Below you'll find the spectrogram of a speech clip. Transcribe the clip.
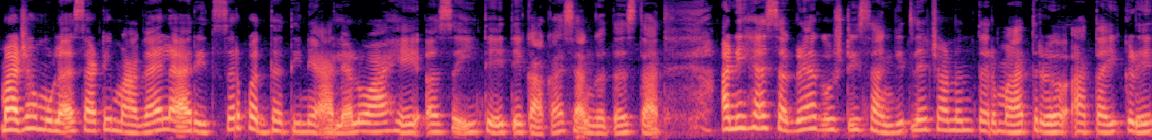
माझ्या मुलासाठी मागायला रितसर पद्धतीने आलेलो आहे असं इथे ते काका सांगत असतात. आणि ह्या सगळ्या गोष्टी सांगितल्याच्या नंतर मात्र आता इकडे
